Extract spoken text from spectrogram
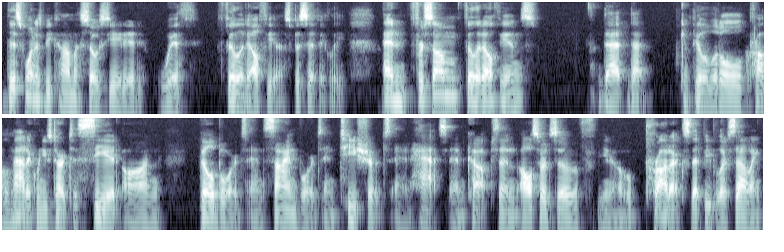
This one has become associated with Philadelphia specifically. And for some Philadelphians, that that can feel a little problematic when you start to see it on billboards and signboards and t-shirts and hats and cups and all sorts of you know products that people are selling.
